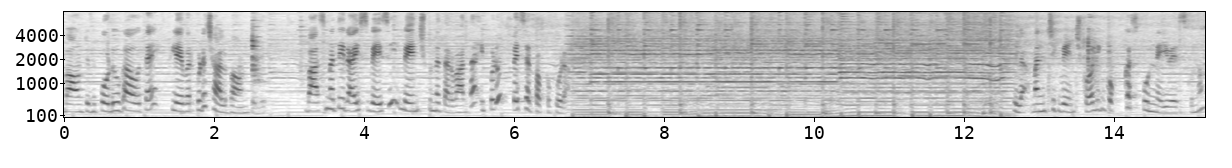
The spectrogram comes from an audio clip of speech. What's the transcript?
బాగుంటుంది. పొడువుగా అవుతాయి. ఫ్లేవర్ కూడా చాలా బాగుంటుంది. బాస్మతి రైస్ వేసి వేయించుకున్న తర్వాత ఇప్పుడు పెసరపప్పు కూడా. ఇలా మంచిగా వేయించుకోవాలి. ఇంకొక స్పూన్ నెయ్యి వేసుకుందాం.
